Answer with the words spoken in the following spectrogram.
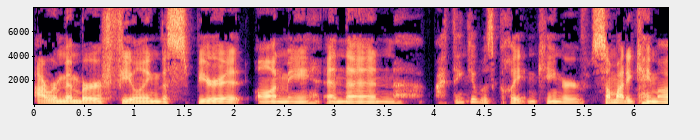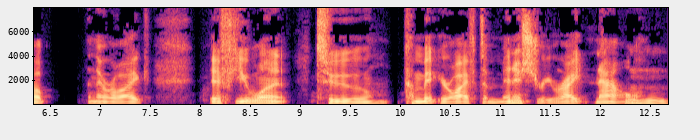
I remember feeling the spirit on me. And then I think it was Clayton King or somebody came up and they were like, if you want to commit your life to ministry right now, mm-hmm.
